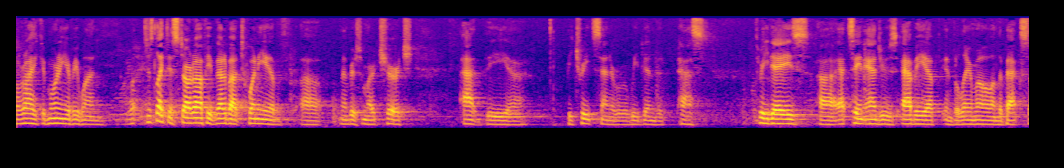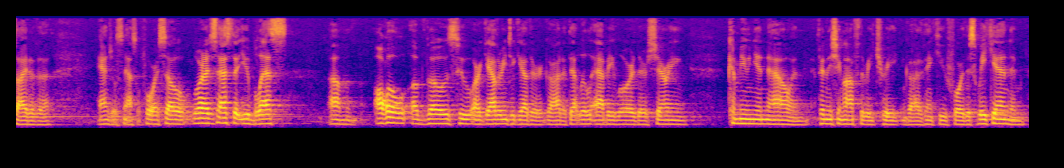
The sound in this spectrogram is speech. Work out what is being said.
All right, good morning, everyone. I'd just like to start off. We've got about 20 of uh, members from our church at the uh, retreat center where we've been the past three days uh, at St. Andrew's Abbey up in Valyermo on the back side of the Angeles National Forest. So, Lord, I just ask that you bless um, all of those who are gathering together, God, at that little abbey, Lord. They're sharing communion now and finishing off the retreat. And God, I thank you for this weekend and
